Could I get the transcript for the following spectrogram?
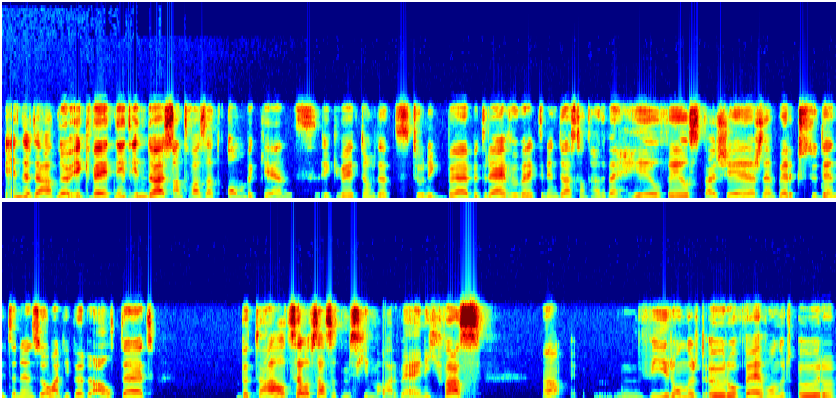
Inderdaad. Nu, ik weet niet, in Duitsland was dat onbekend. Ik weet nog dat toen ik bij bedrijven werkte in Duitsland, hadden wij heel veel stagiairs en werkstudenten en zo, maar die werden altijd betaald, zelfs als het misschien maar weinig was. 400 euro, 500 euro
